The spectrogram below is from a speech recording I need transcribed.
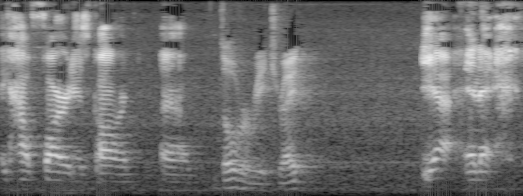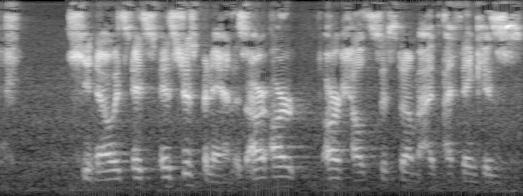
like how far it has gone. Um, It's overreach, right? yeah, and it, you know, it's it's it's just bananas. Our our our health system, I, I think, is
